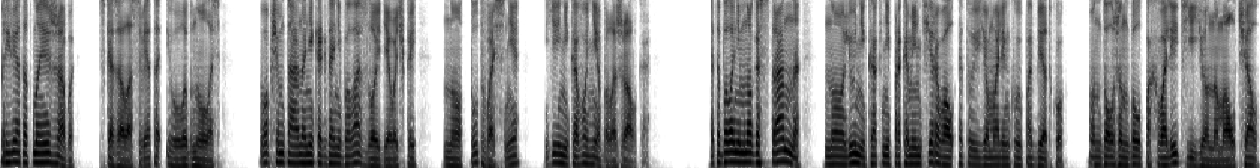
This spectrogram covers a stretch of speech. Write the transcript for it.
«Привет от моей жабы», — сказала Света и улыбнулась. В общем-то, она никогда не была злой девочкой, но тут, во сне, ей никого не было жалко. Это было немного странно, но Лю никак не прокомментировал эту ее маленькую победку. Он должен был похвалить ее, но молчал.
